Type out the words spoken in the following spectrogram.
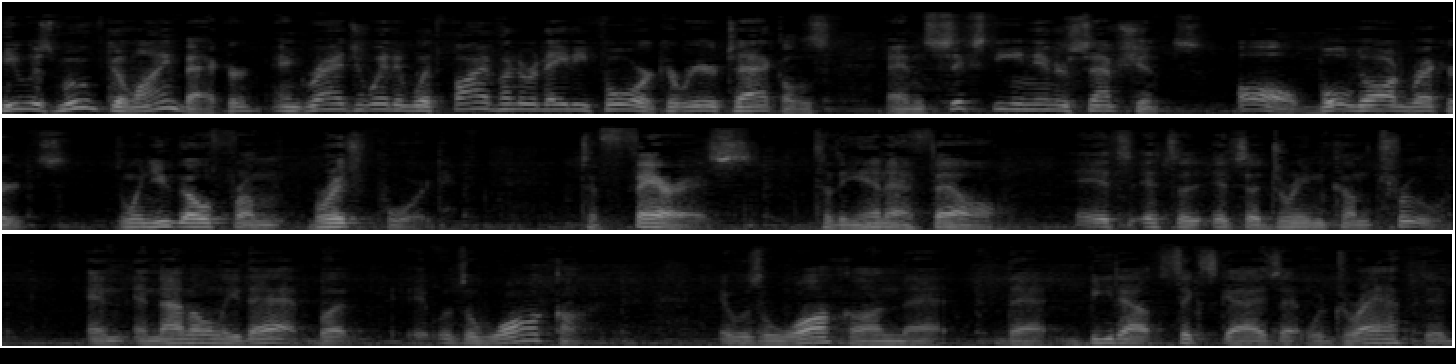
He was moved to linebacker and graduated with 584 career tackles and 16 interceptions, all Bulldog records. When you go from Bridgeport to Ferris to the NFL, it's, it's, a, it's a dream come true. And, and not only that, but it was a walk on. It was a walk on that, that beat out six guys that were drafted.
